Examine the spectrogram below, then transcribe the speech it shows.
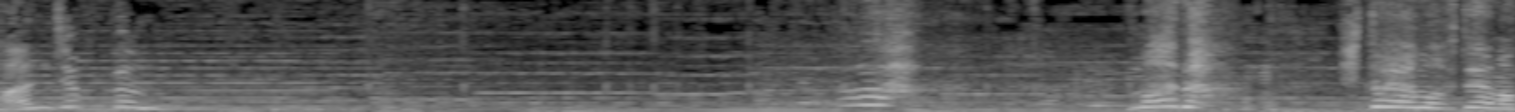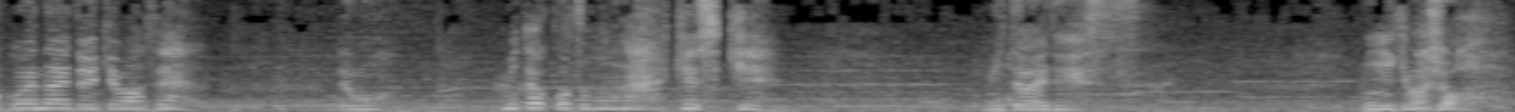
30分。まだ一山二山越えないといけません。でも見たこともない景色見たいです。見に行きましょう。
